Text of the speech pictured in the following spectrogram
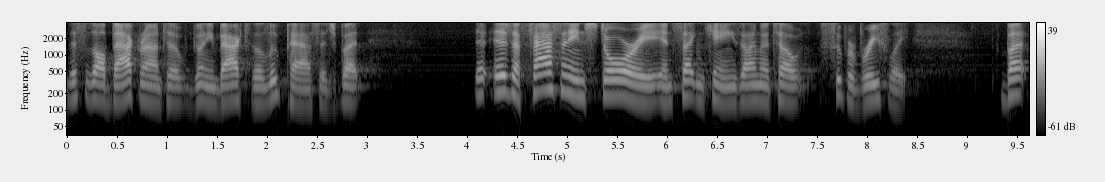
this is all background to going back to the Luke passage, but there's a fascinating story in Second Kings that I'm going to tell super briefly. But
